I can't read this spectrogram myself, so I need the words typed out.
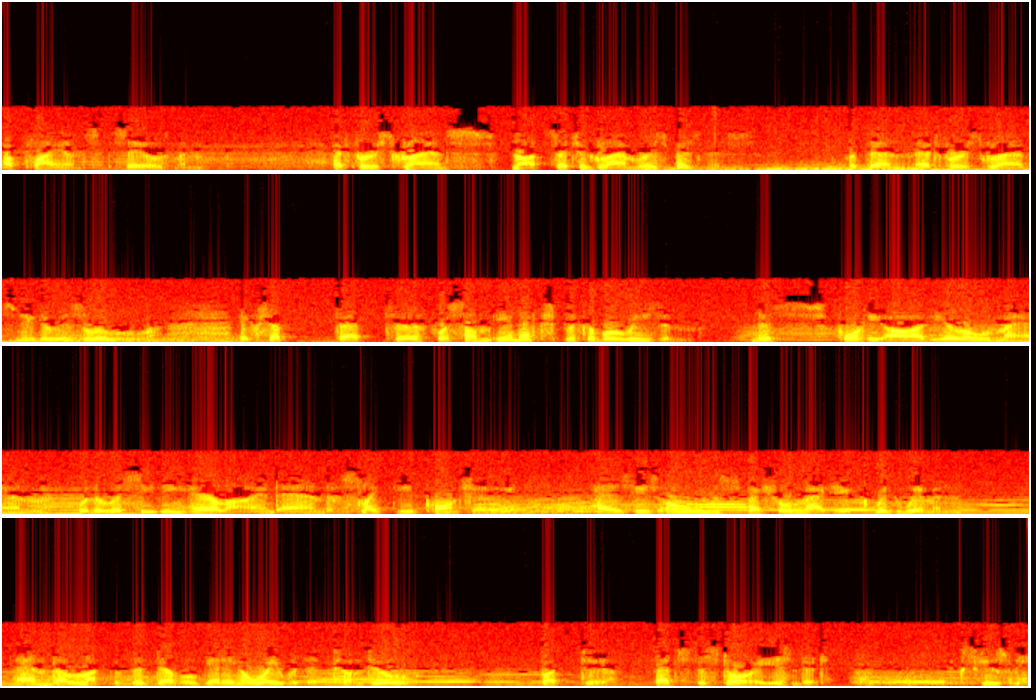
appliance salesman. At first glance, not such a glamorous business. But then, at first glance, neither is Lou. Except that, uh, for some inexplicable reason, this 40 odd year old man with a receding hairline and slightly paunching has his own special magic with women and the luck of the devil getting away with it until. But uh, that's the story, isn't it? Excuse me.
